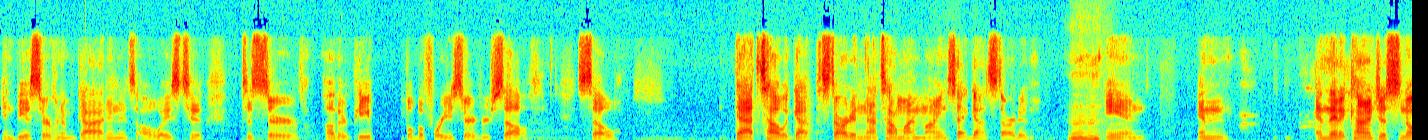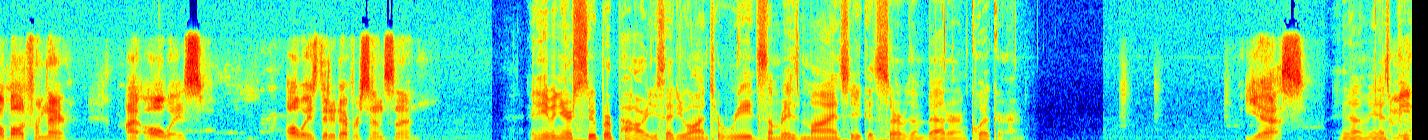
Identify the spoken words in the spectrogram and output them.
and be a servant of God, and it's always to to serve other people before you serve yourself. So that's how it got started, and that's how my mindset got started. Mm-hmm. And and and then it kind of just snowballed from there. I always, always did it ever since then. And even your superpower, you said you wanted to read somebody's mind so you could serve them better and quicker. Yes. You know what I mean? It's I mean,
